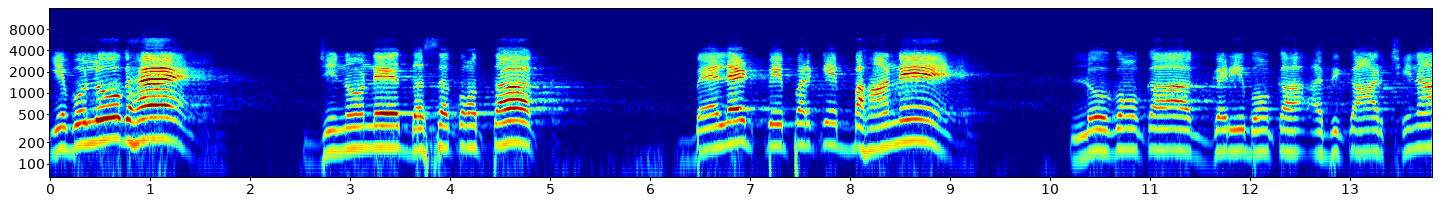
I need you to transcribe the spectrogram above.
ये वो लोग हैं जिन्होंने दशकों तक बैलेट पेपर के बहाने लोगों का, गरीबों का अधिकार छीना।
